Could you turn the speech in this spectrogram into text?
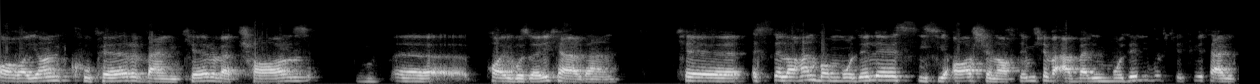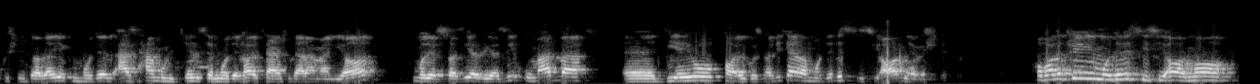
آقایان کوپر، بنکر و چارلز پایگذاری کردن. که اصطلاحا با مدل CCR شناخته میشه و اولین مدلی بود که توی تحلیل پوشش داده یک مدل از همون جنس مدل های تحقیق در عملیات مدل سازی ریاضی اومد و دی ای رو پایگذاری کرد و مدل CCR نوشته شد. خب حالا توی این مدل CCR ما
